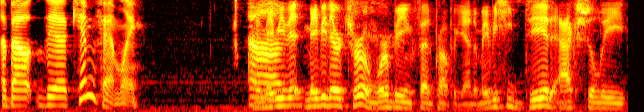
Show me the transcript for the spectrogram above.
about the Kim family. And Um, maybe they, maybe they're true, and we're being fed propaganda. Maybe he did actually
